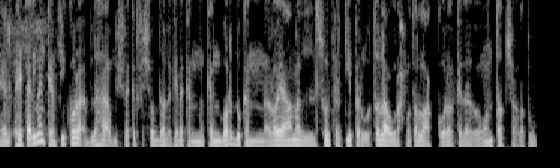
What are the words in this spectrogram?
هي تقريبا كان في كورة قبلها مش فاكر في الشوط ده ولا كده كان كان برضو كان رايا عمل sweeper keeper وطلع وراح مطلع الكورة كده one touch على طول.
